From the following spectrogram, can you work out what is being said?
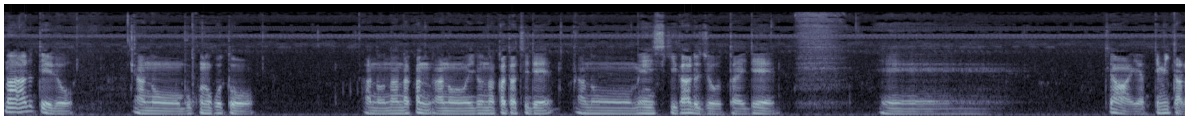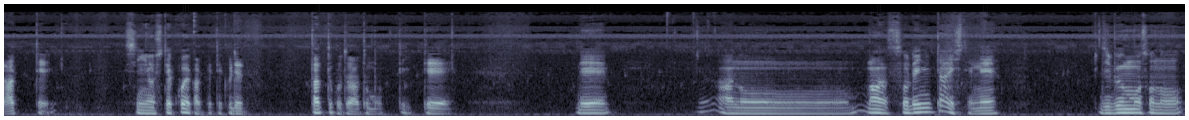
まあ、ある程度あの僕のことをあの何らかのあのいろんな形であの面識がある状態で、えー、じゃあやってみたらって信用して声かけてくれたってことだと思っていてであのー、まあそれに対してね自分もその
